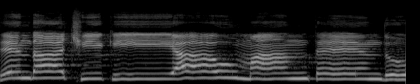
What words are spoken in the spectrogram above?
denda txiki hau mantendu.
